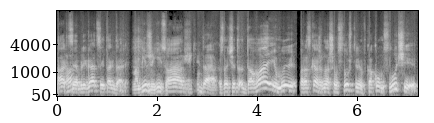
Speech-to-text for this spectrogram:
акции, Да. облигации и так далее. На бирже есть А, да, значит, давай мы расскажем нашим слушателям, в каком случае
